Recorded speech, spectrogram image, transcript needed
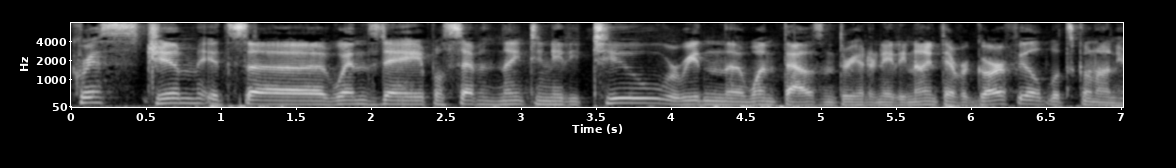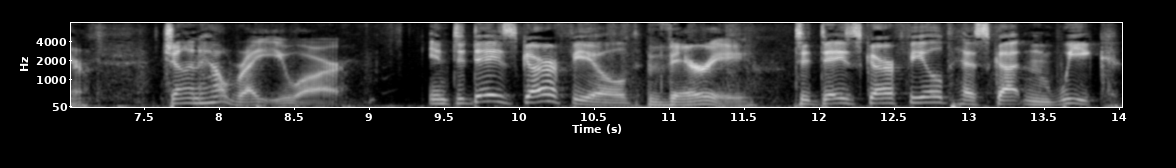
Chris, Jim, it's uh, Wednesday, April 7th, 1982. We're reading the 1389th ever Garfield. What's going on here? John, how right you are. In today's Garfield, Very. today's Garfield has gotten weak,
